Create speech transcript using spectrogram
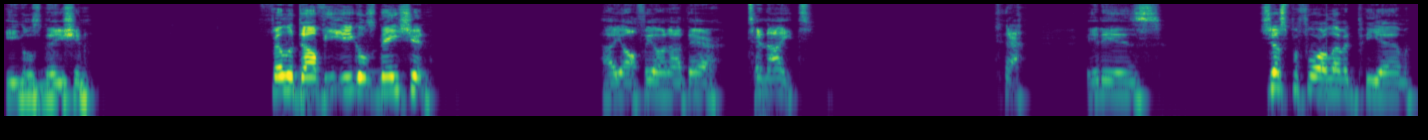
Eagles Nation. Philadelphia Eagles Nation. How y'all feeling out there tonight? it is just before 11 p.m.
